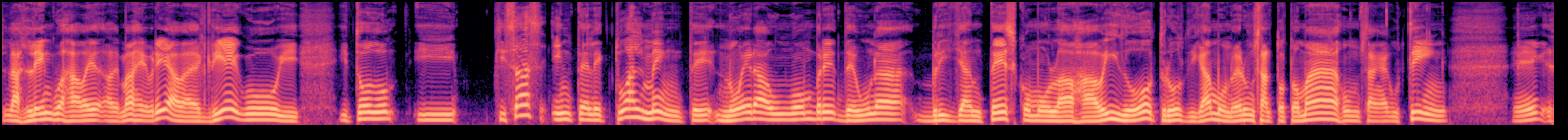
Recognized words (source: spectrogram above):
las lenguas además hebreas, griego y, y todo. Y quizás intelectualmente no era un hombre de una brillantez como la ha habido otros, digamos, no era un Santo Tomás, un San Agustín, eh,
